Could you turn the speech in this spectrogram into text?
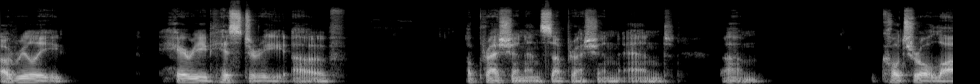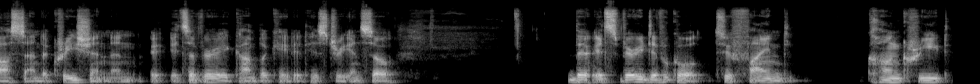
a really harried history of oppression and suppression and um, cultural loss and accretion and it, it's a very complicated history and so there, it's very difficult to find concrete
